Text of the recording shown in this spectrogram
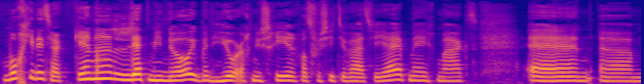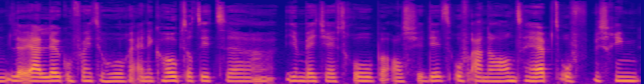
mocht je dit herkennen, let me know. Ik ben heel erg nieuwsgierig wat voor situatie jij hebt meegemaakt. En um, ja, leuk om van je te horen. En ik hoop dat dit uh, je een beetje heeft geholpen als je dit of aan de hand hebt of misschien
